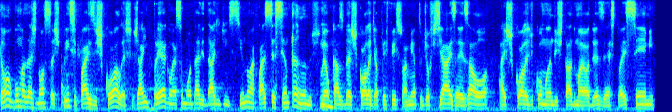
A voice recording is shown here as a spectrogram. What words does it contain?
Então, algumas das nossas principais escolas já empregam essa modalidade de ensino há quase 60 anos. Como é o uhum. caso da Escola de Aperfeiçoamento de Oficiais, a ESAO, a Escola de Comando Estado-Maior do Exército, a ESEME.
